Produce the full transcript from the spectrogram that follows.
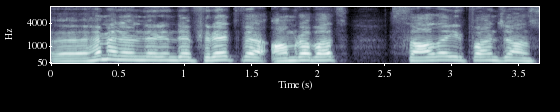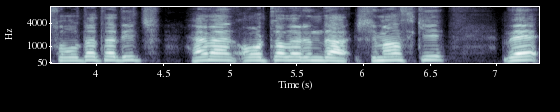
e, hemen önlerinde Fred ve Amrabat, Sağda İrfan Can, solda Tadic, hemen ortalarında Şimanski ve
